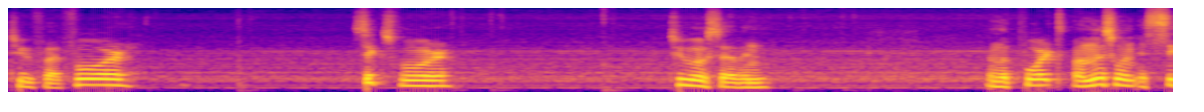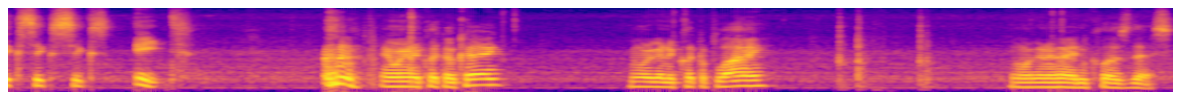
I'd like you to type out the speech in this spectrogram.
254 64 207 and the port on this one is 6668 and we're going to click OK and we're going to click apply. And we're going to go ahead and close this.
